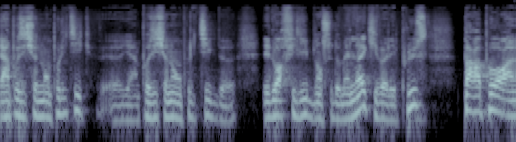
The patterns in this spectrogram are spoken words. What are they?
Il y a un positionnement politique. Euh, il y a un positionnement politique d'Edouard Philippe dans ce domaine-là qui veut aller plus par rapport à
